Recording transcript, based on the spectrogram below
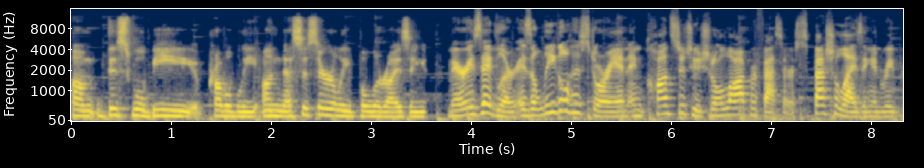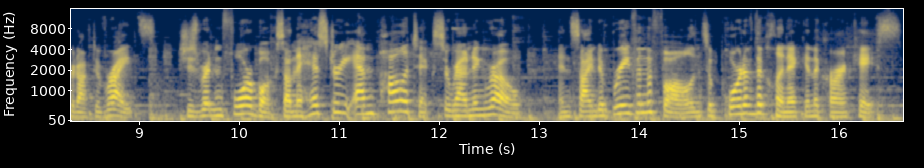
um, this will be probably unnecessarily polarizing. Mary Ziegler is a legal historian and constitutional law professor specializing in reproductive rights. She's written four books on the history and politics surrounding Roe and signed a brief in the fall in support of the clinic in the current case.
